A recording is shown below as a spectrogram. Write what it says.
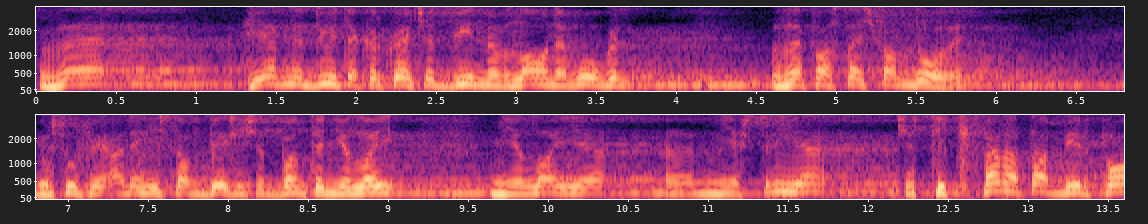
dhe herën e dytë e kërkoi që të vinë me vëllain e vogël dhe pastaj çfarë ndodhi? Jusufi alayhi salam deshi që të bënte një lloj një lloj mjeshtërie që t'i kthejë ata mirëpo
